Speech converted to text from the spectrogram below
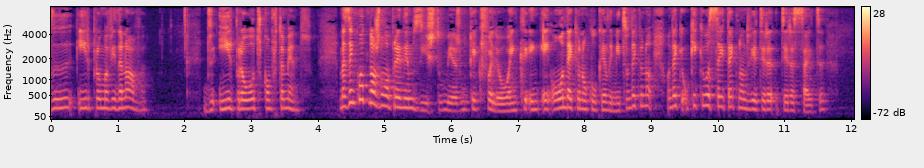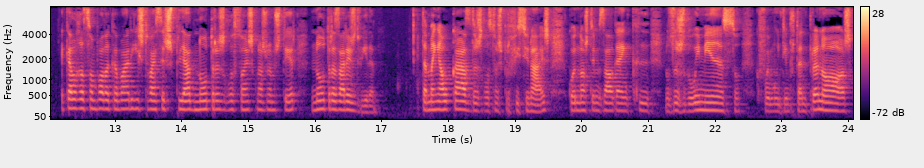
de ir para uma vida nova, de ir para outro comportamento. Mas enquanto nós não aprendemos isto mesmo, o que é que falhou, em que, em, onde é que eu não coloquei limites, onde é que eu não, onde é que, o que é que eu aceitei que não devia ter, ter aceite, aquela relação pode acabar e isto vai ser espelhado noutras relações que nós vamos ter, noutras áreas de vida. Também há o caso das relações profissionais, quando nós temos alguém que nos ajudou imenso, que foi muito importante para nós,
